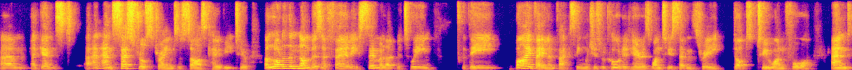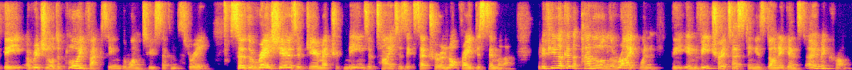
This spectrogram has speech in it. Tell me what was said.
um, against ancestral strains of SARS-CoV-2, a lot of the numbers are fairly similar between the bivalent vaccine, which is recorded here as 1273.214, and the original deployed vaccine, the 1273. So the ratios of geometric means of titers, etc., are not very dissimilar. But if you look at the panel on the right, when the in vitro testing is done against Omicron,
